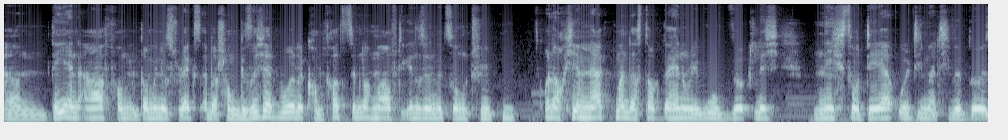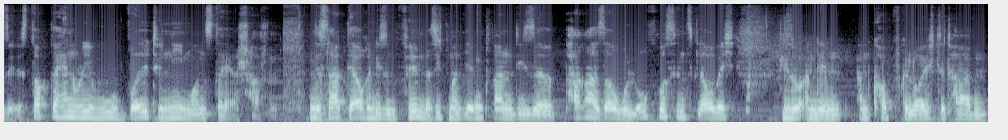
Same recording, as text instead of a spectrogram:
ähm, DNA vom Dominus Rex aber schon gesichert wurde, kommt trotzdem nochmal auf die Insel mit so einem Typen. Und auch hier merkt man, dass Dr. Henry Wu wirklich nicht so der ultimative Böse ist. Dr. Henry Wu wollte nie Monster erschaffen. Und das sagt er auch in diesem Film. Da sieht man irgendwann diese Parasaurolophus sind glaube ich, die so an dem, am Kopf geleuchtet haben.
